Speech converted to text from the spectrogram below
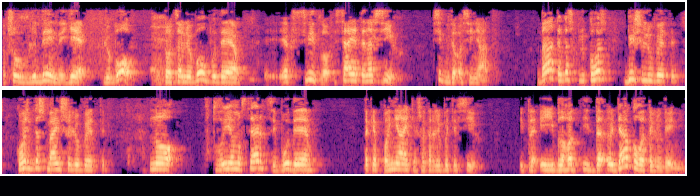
Якщо в людини є любов, то ця любов буде як світло сяяти на всіх. Всіх буде осіняти. Да, ти будеш когось більше любити, когось будеш менше любити. Но в твоєму серці буде таке поняття, що треба любити всіх. І, і, благо, і дякувати людині,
